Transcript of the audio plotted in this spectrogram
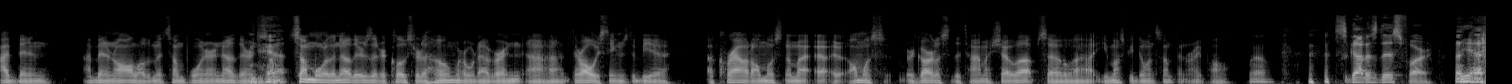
I've been. I've been in all of them at some point or another, and Yeah. some some more than others that are closer to home or whatever. And uh, there always seems to be a, a crowd almost no matter, uh, almost regardless of the time I show up. So uh, you must be doing something right, Paul. Well, it's got us this far. Yeah,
